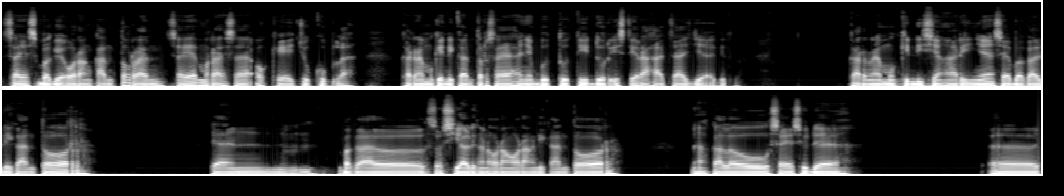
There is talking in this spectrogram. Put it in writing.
saya sebagai orang kantoran, saya merasa oke okay, cukup lah. Karena mungkin di kantor saya hanya butuh tidur istirahat saja gitu. Karena mungkin di siang harinya saya bakal di kantor dan bakal sosial dengan orang-orang di kantor Nah, kalau saya sudah uh,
